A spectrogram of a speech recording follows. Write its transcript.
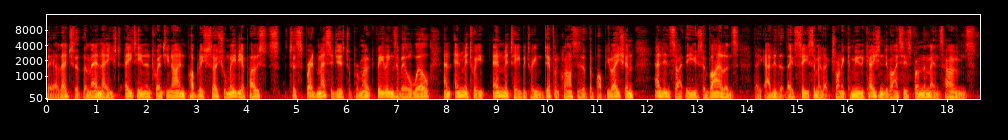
They allege that the men, aged 18 and 29, published social media posts to spread messages to promote feelings of ill will and enmity, enmity between different classes of the population and incite the use of violence. They added that they've seized some electronic communication devices from the men's homes.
